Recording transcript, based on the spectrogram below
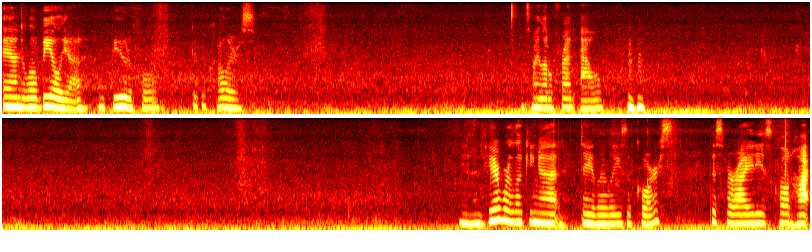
and lobelia. Beautiful. Look at the colors. It's my little friend owl. and here we're looking at daylilies, of course. This variety is called Hot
